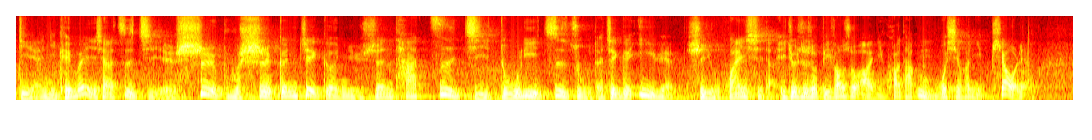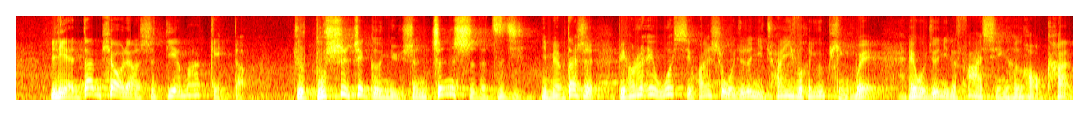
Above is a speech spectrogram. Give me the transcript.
点，你可以问一下自己，是不是跟这个女生她自己独立自主的这个意愿是有关系的？也就是说，比方说啊，你夸她，嗯，我喜欢你漂亮，脸蛋漂亮是爹妈给的。就不是这个女生真实的自己，你明白？但是，比方说，哎，我喜欢是我觉得你穿衣服很有品味，哎，我觉得你的发型很好看，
